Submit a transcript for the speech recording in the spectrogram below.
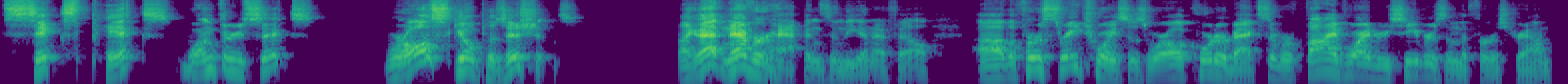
six picks, one through six, were all skill positions. Like that never happens in the NFL. Uh, the first three choices were all quarterbacks. There were five wide receivers in the first round.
